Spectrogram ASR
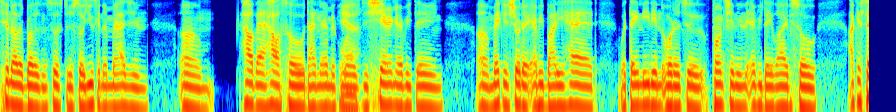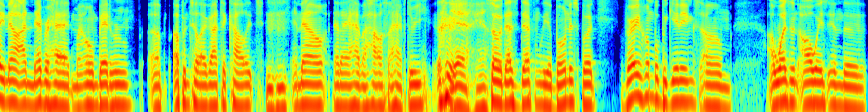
ten other brothers and sisters. So you can imagine um, how that household dynamic was, just sharing everything, um, making sure that everybody had what they needed in order to function in everyday life. So I can say now I never had my own bedroom up up until I got to college, mm-hmm. and now that I have a house, I have three. yeah, yeah. So that's definitely a bonus. But very humble beginnings. Um, I wasn't always in the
